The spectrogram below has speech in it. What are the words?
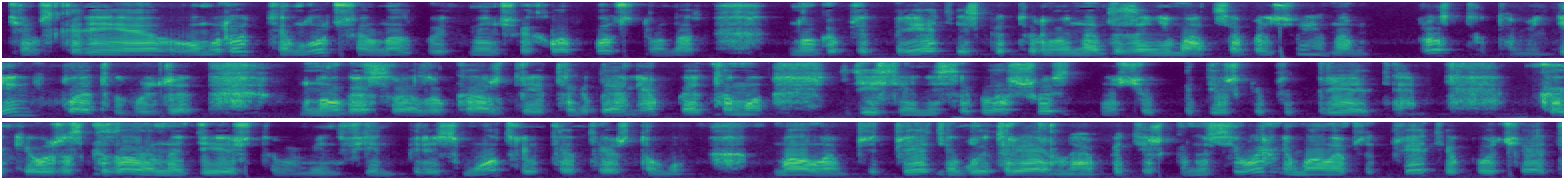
чем скорее умрут, тем лучше, у нас будет меньше хлопот, что у нас много предприятий, с которыми надо заниматься. А большие нам просто там и деньги платят в бюджет, много сразу каждый и так далее. Поэтому здесь я не соглашусь насчет поддержки предприятия. Как я уже сказал, я надеюсь, что Минфин пересмотрит это, и что малым предприятиям будет реальная поддержка. Но сегодня малое предприятие получает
